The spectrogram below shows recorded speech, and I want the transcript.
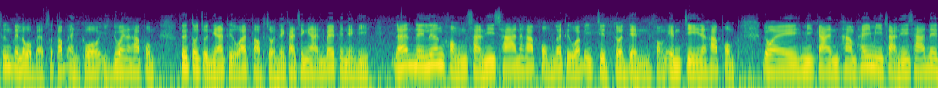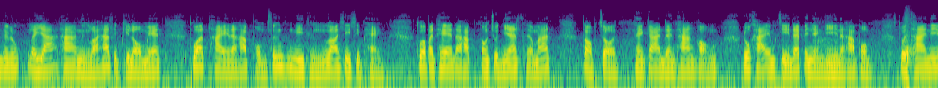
ซึ่งเป็นระบบแบบ Stop and Go อีกด้วยนะครับผมซึ่งตรงจุดนี้ถือว่าตอบโจทย์ในการใช้งานได้เป็นอย่างดี และในเรื่องของสถานีชาร์จนะครับผมก็ถือว่าเป็นจุดโดดเด่นของ MG นะครับผมโดยมีการทำให้มีสถานีชาร์จในทุกระยะทาง 150 กิโลเมตร ทั่วไทยนะครับผมซึ่งมีถึง 140 แห่งทั่วประเทศนะครับ ตรงจุดนี้สามารถตอบโจทย์ในการเดินทางของลูกค้า MG ได้เป็นอย่างดีนะครับผมสุดท้ายนี้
